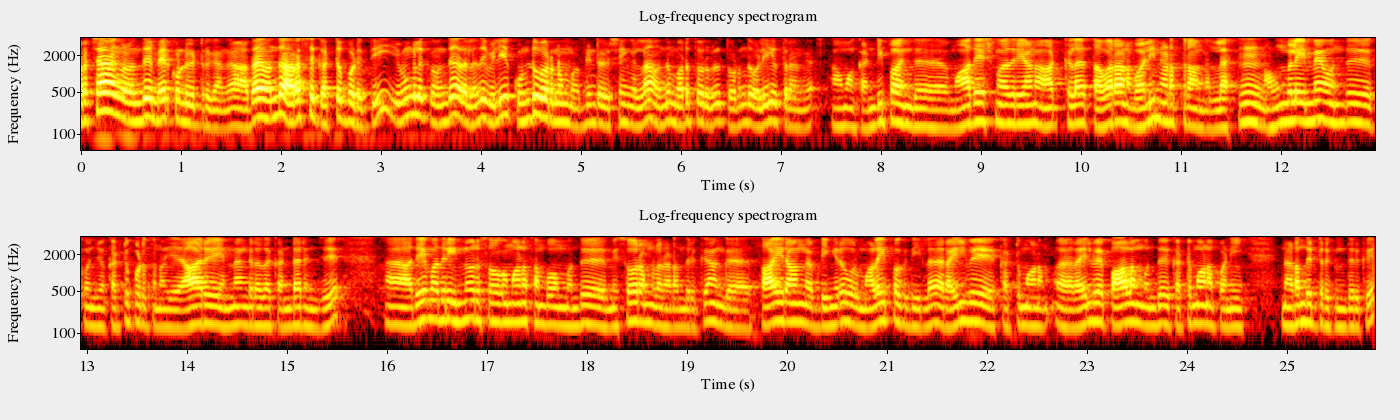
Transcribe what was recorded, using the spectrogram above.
பிரச்சாரங்கள் வந்து மேற்கொண்டுகிட்டு இருக்காங்க அதை வந்து அரசு கட்டுப்படுத்தி இவங்களுக்கு வந்து அதுலேருந்து வெளியே கொண்டு வரணும் அப்படின்ற விஷயங்கள்லாம் வந்து மருத்துவர்கள் தொடர்ந்து வலியுறுத்துறாங்க. ஆமாம் கண்டிப்பாக இந்த மாதேஷ் மாதிரியான ஆட்களை தவறான வழி நடத்துகிறாங்கல்ல. அவங்களையுமே வந்து கொஞ்சம் கட்டுப்படுத்தணும். யார் என்னங்கிறத கண்டறிஞ்சு அதே மாதிரி இன்னொரு சோகமான சம்பவம் வந்து மிசோரமில் நடந்திருக்கு. அங்கே சாய்ராங் அப்படிங்கிற ஒரு மலைப்பகுதியில் ரயில்வே கட்டுமானம் ரயில்வே பாலம் வந்து கட்டுமான பணி நடந்துட்டு இருந்திருக்கு.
